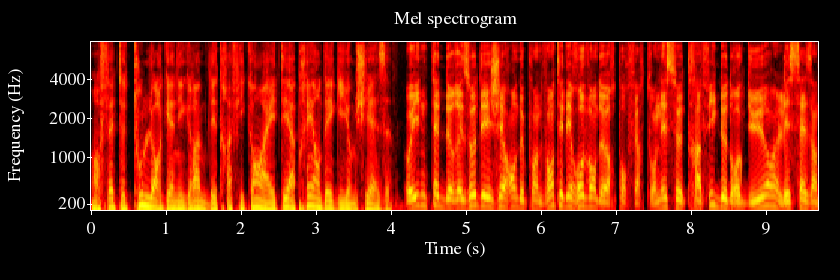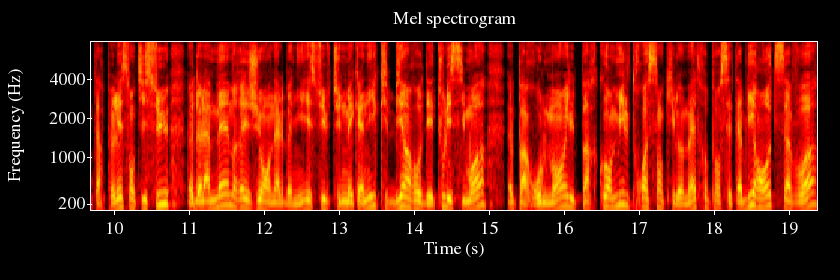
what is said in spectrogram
En fait, tout l'organigramme des trafiquants a été appréhendé, Guillaume Chiez. Oui, une tête de réseau, des gérants de points de vente et des revendeurs pour faire tourner ce trafic de drogue dure. Les 16 interpellés sont issus de la même région en Albanie et suivent une mécanique bien rodée. Tous les six mois, par roulement, ils parcourent 1300 km pour s'établir en Haute-Savoie,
